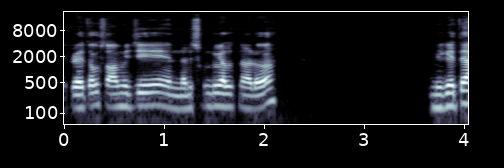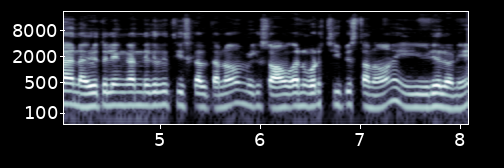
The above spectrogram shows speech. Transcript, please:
ఇక్కడైతే ఒక స్వామీజీ నడుచుకుంటూ వెళ్తున్నాడు. మీకైతే ఆ నైరుతి లింగం దగ్గరికి తీసుకెళ్తాను. మీకు స్వామివారిని కూడా చూపిస్తాను ఈ వీడియోలోని.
